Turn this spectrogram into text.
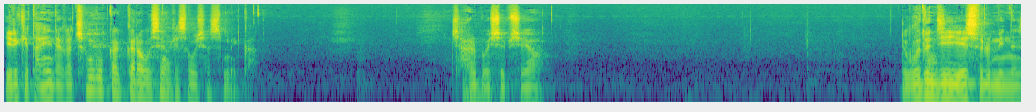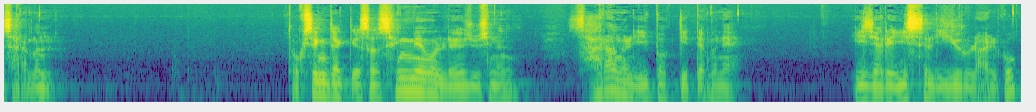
이렇게 다니다가 천국 갈 거라고 생각해서 오셨습니까? 잘 보십시오. 누구든지 예수를 믿는 사람은 독생자께서 생명을 내어주시는 사랑을 입었기 때문에 이 자리에 있을 이유를 알고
